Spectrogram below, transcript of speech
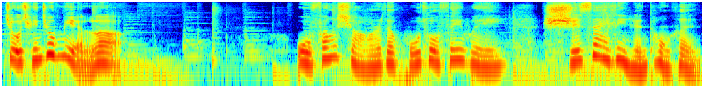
酒钱就免了。”五方小儿的胡作非为实在令人痛恨，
